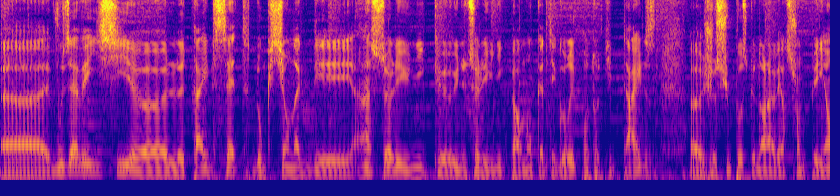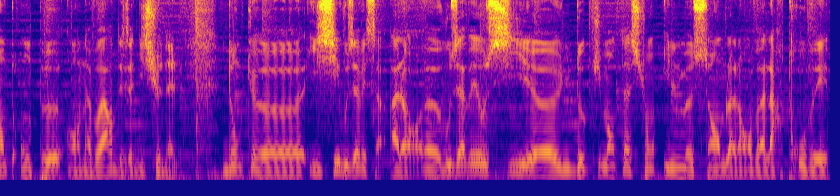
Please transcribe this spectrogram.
Euh, vous avez ici le tile set. Donc, ici, on a que des, un seul et unique, une seule et unique pardon, catégorie prototype tiles. je suppose que dans la version payante, on peut en avoir des additionnels. Donc, ici, vous avez ça. Alors, vous avez aussi une documentation, il me semble. Alors, on va la retrouver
